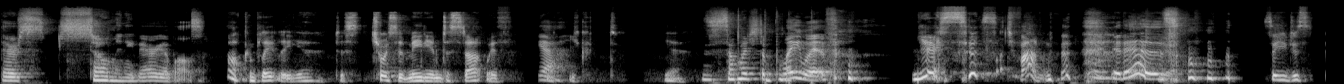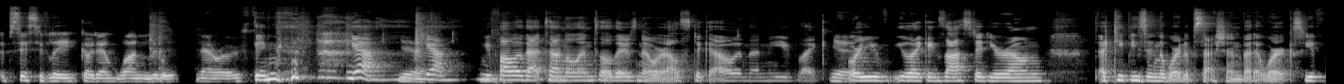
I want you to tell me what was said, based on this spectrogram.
there's so many variables. Oh, completely. Yeah. Just choice of medium to start with. Yeah. You could, yeah. There's so much to play with. yes. It's such fun. it is. Yeah. So you just obsessively go down one little narrow thing. yeah. Yeah. Yeah. You mm. follow that tunnel until there's nowhere else to go. And then you've like, yeah. or you, you like exhausted your own, I keep using the word obsession, but it works. You've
